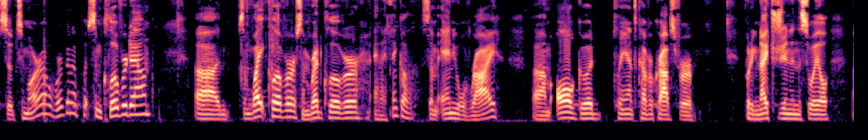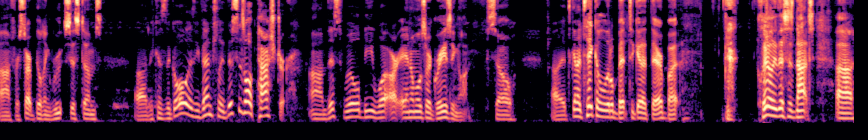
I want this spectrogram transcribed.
so tomorrow we're gonna put some clover down, uh, some white clover, some red clover, and I think uh, some annual rye. Um, all good plants, cover crops for putting nitrogen in the soil, uh, for start building root systems. Uh, because the goal is eventually, this is all pasture. Um, this will be what our animals are grazing on. So uh, it's going to take a little bit to get it there, but clearly this is not uh,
